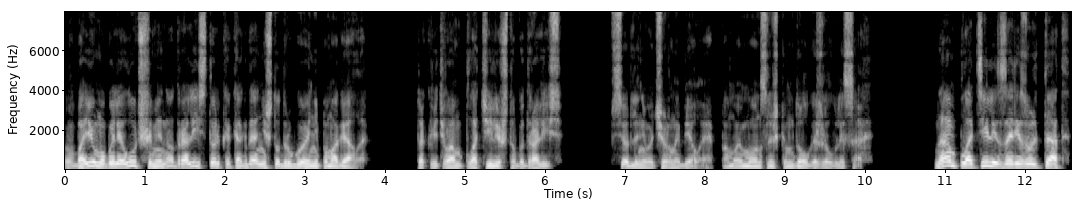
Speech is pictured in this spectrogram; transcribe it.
В бою мы были лучшими, но дрались только когда ничто другое не помогало». «Так ведь вам платили, чтобы дрались». Все для него черно-белое. По-моему, он слишком долго жил в лесах. Нам платили за результат.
